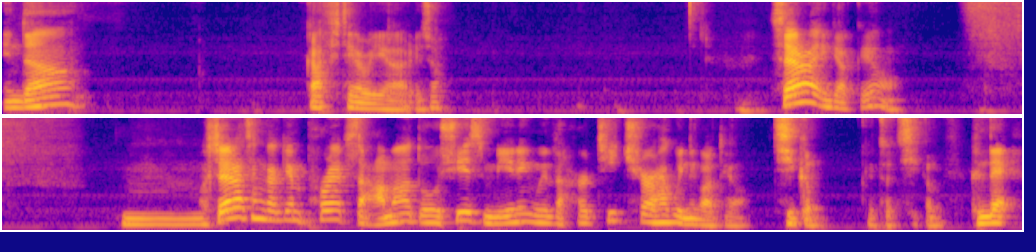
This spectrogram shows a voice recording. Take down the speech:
in the cafeteria죠. 세라 얘기할게요. 음, 세라 생각엔 perhaps 아마도 she is meeting with her teacher 하고 있는 것 같아요. 지금. 그렇죠, 지금. 근데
